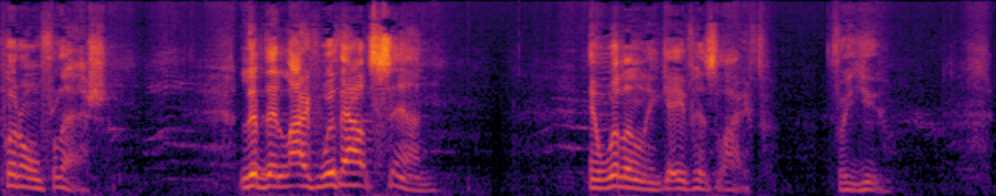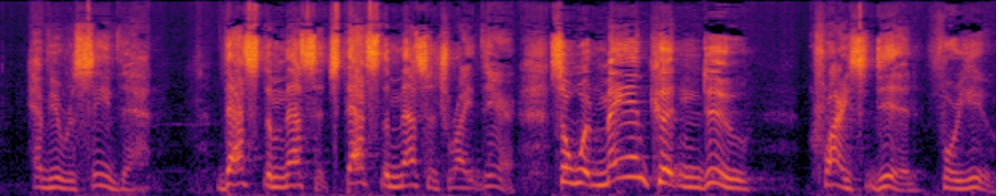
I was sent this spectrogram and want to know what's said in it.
put on flesh, lived a life without sin, and willingly gave his life for you. Have you received that? That's the message. That's the message right there. So, what man couldn't do, Christ did for you.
